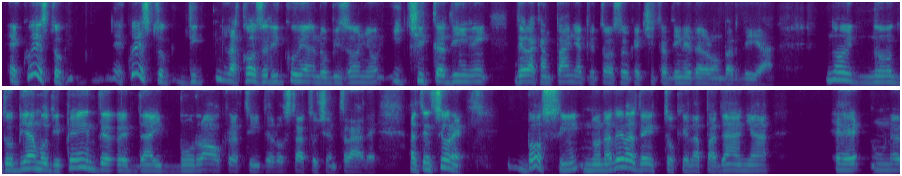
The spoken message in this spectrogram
è questo, è questo di, la cosa di cui hanno bisogno i cittadini della campagna piuttosto che i cittadini della Lombardia. Noi non dobbiamo dipendere dai burocrati dello Stato centrale. Attenzione, Bossi non aveva detto che la Padania è una,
